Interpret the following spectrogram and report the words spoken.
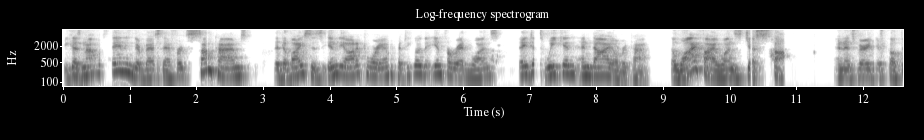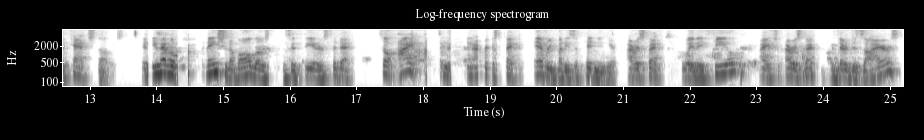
Because notwithstanding their best efforts, sometimes the devices in the auditorium, particularly the infrared ones, they just weaken and die over time. The Wi-Fi ones just stop, and it's very difficult to catch those. And you have a combination of all those things in theaters today. So I, I understand, I respect everybody's opinion here. I respect the way they feel. I, I respect their desires.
